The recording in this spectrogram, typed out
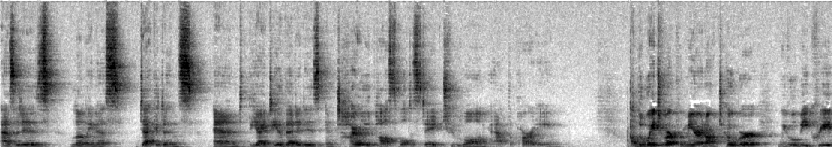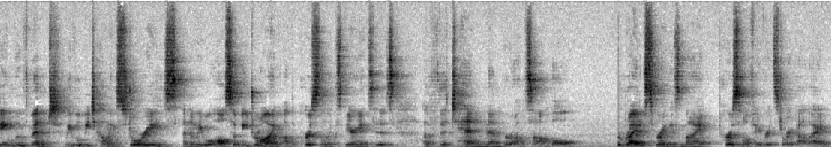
as it is loneliness, decadence, and the idea that it is entirely possible to stay too long at the party. On the way to our premiere in October, we will be creating movement, we will be telling stories, and then we will also be drawing on the personal experiences of the 10-member ensemble. The Rite of Spring is my personal favorite story ballet.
